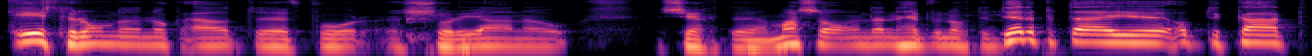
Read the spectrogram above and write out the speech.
Eerste ronde knock-out eh, voor Soriano, zegt eh, Marcel. En dan hebben we nog de derde partij op de kaart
